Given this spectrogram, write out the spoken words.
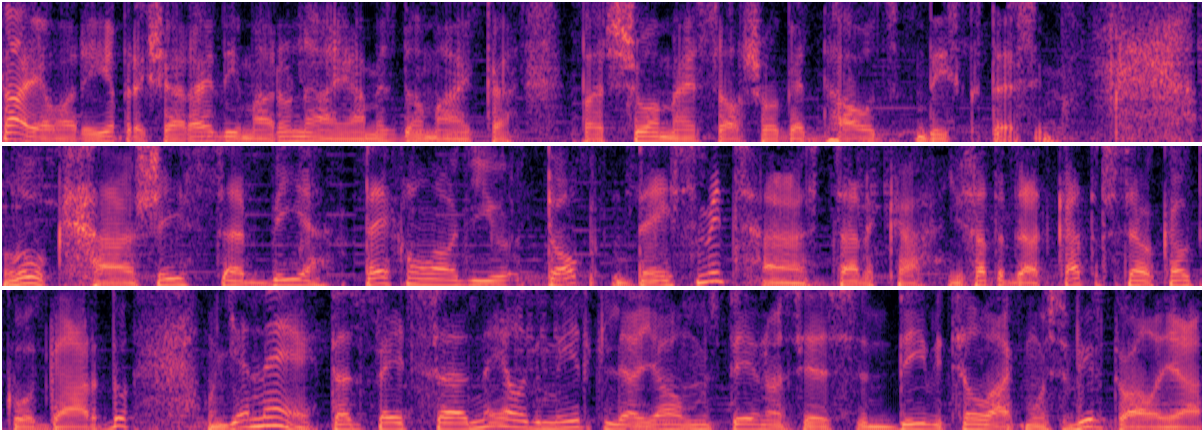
kā jau arī iepriekšējā raidījumā runājām, es domāju, ka par šo mēs vēl šogad daudz diskutēsim. Lūk, šīs bija tehnoloģiju top 10. Es ceru, ka jūs atradāt katru sev kaut ko gardu. Un, ja nē, tad pēc neilga mirkļa jau mums pievienosies divi cilvēki mūsu virtuālajā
